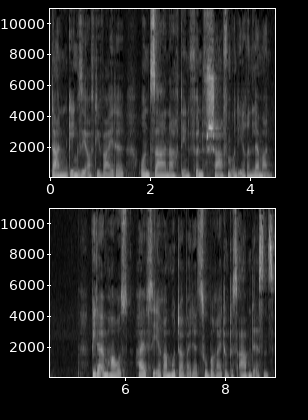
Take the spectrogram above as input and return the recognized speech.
Dann ging sie auf die Weide und sah nach den fünf Schafen und ihren Lämmern. Wieder im Haus half sie ihrer Mutter bei der Zubereitung des Abendessens.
